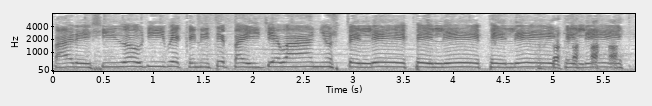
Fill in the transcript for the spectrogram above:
Parecido a Uribe, que en este país lleva años pelé, pelé, pelé, pelé.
